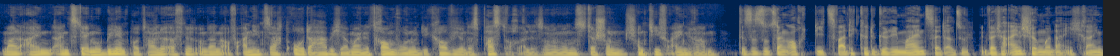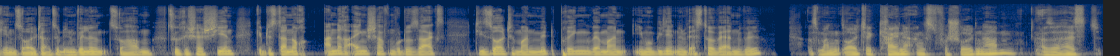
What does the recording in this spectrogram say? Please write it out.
mal ein, eins der Immobilienportale öffnet und dann auf Anhieb sagt, oh, da habe ich ja meine Traumwohnung, die kaufe ich und das passt auch alles, sondern man muss sich da schon, schon tief eingraben. Das ist sozusagen auch die zweite Kategorie Mindset, also mit welcher Einstellung man da eigentlich reingehen sollte, also den Willen zu haben, zu recherchieren. Gibt es da noch andere Eigenschaften, wo du sagst, die sollte man mitbringen, wenn man Immobilieninvestor werden will? Also man sollte keine Angst vor Schulden haben. Also das heißt,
